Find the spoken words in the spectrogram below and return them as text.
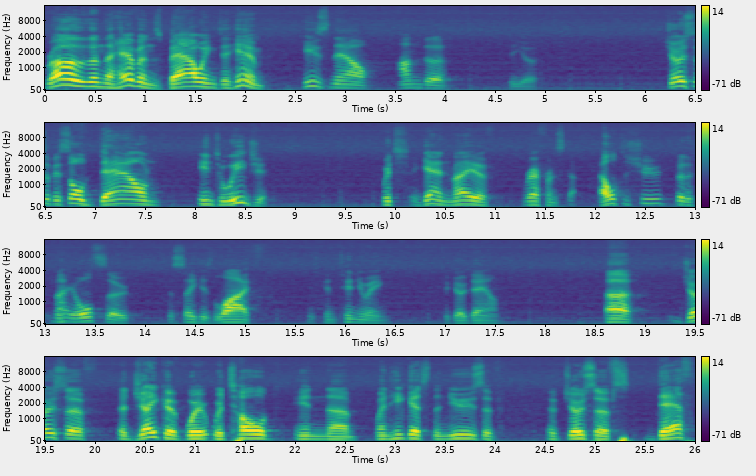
Rather than the heavens bowing to him, he's now under the earth. Joseph is sold down into Egypt, which again may have referenced altitude, but it may also to say his life is continuing to go down. Uh, Joseph, uh, Jacob, we're, we're, told in um, when he gets the news of, of Joseph's death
